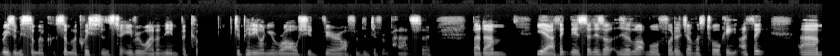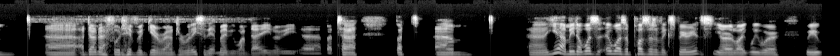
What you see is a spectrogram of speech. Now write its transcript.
reasonably similar similar questions to everyone, and then depending on your role, she'd veer off into different parts. So, but um, yeah, I think there's so there's a there's a lot more footage of us talking. I think um, uh, I don't know if we'd ever get around to releasing that. Maybe one day, maybe. Uh, but uh, but um, uh, yeah, I mean, it was it was a positive experience. You know, like we were we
